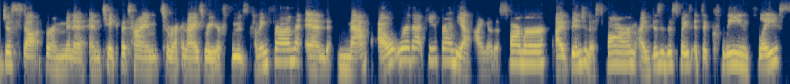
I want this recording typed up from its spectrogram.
just stop for a minute and take the time to recognize where your food's coming from and map out where that came from. Yeah, I know this farmer. I've been to this farm. I visited this place. It's a clean place.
